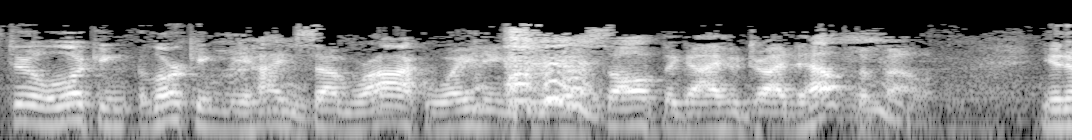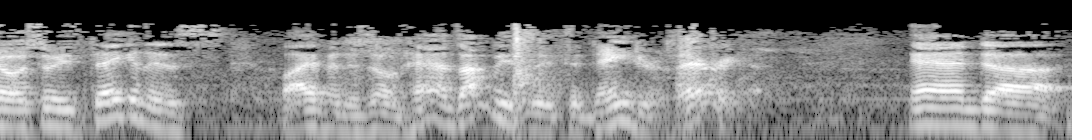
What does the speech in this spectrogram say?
still lurking, lurking behind some rock waiting to assault the guy who tried to help the fellow. You know, so he's taken his life in his own hands. Obviously, it's a dangerous area. And, uh,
